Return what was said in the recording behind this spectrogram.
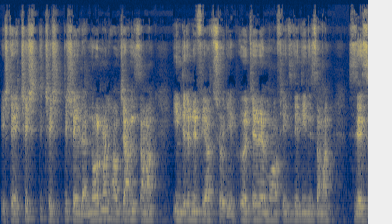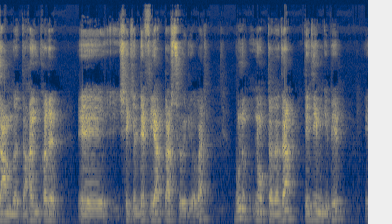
işte çeşitli çeşitli şeyler normal alacağınız zaman indirimli fiyat söyleyip ÖTV muafiyeti dediğiniz zaman size zamlı daha yukarı e, şekilde fiyatlar söylüyorlar. Bu noktada da dediğim gibi e,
